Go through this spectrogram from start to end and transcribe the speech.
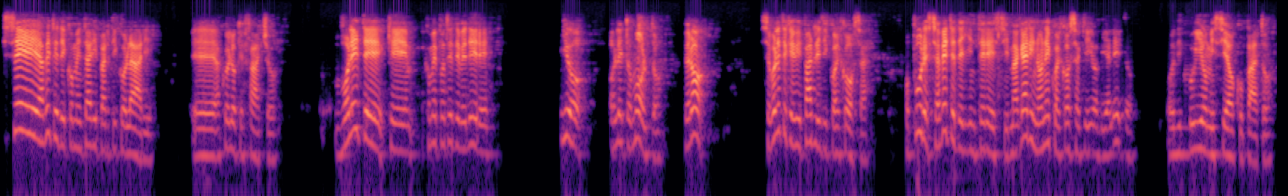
se avete dei commentari particolari eh, a quello che faccio volete che come potete vedere io ho letto molto però se volete che vi parli di qualcosa oppure se avete degli interessi magari non è qualcosa che io abbia letto o di cui io mi sia occupato.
